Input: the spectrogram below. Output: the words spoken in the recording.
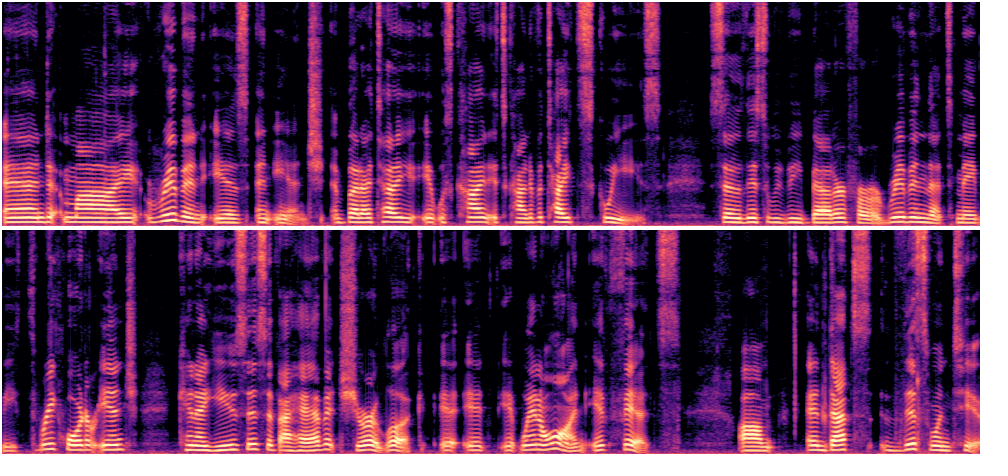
and my ribbon is an inch but I tell you it was kind it's kind of a tight squeeze so this would be better for a ribbon that's maybe three quarter inch can I use this if I have it? Sure, look, it, it, it went on, it fits. Um, and that's this one too.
